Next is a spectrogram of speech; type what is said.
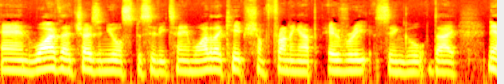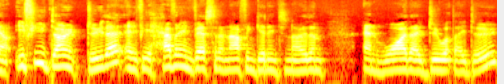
And why have they chosen your specific team? Why do they keep fronting up every single day? Now, if you don't do that, and if you haven't invested enough in getting to know them and why they do what they do,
